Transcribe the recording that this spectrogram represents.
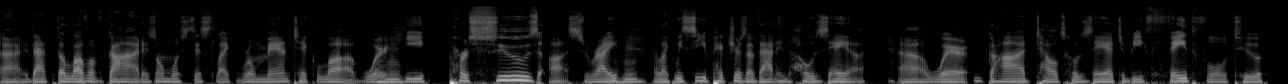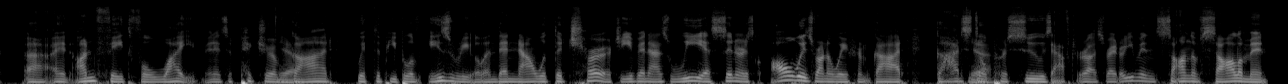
uh, that the love of God is almost this like romantic love where Mhm. He pursues us, right? Mhm. Like we see pictures of that in Hosea, uh, where God tells Hosea to be faithful to uh, an unfaithful wife, and it's a picture of Yeah. God with the people of Israel, and then now with the church. Even as we as sinners always run away from God, God still Yeah. pursues after us, right? Or even Song of Solomon,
